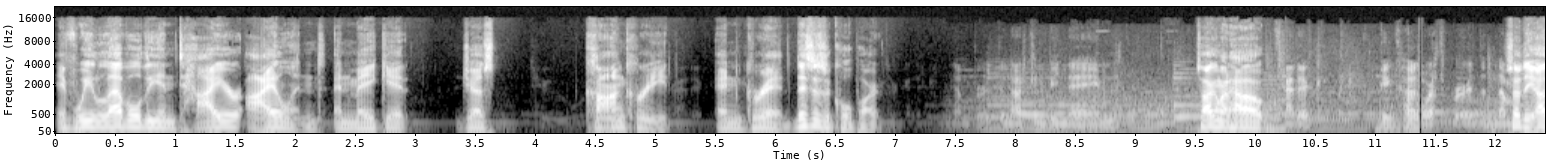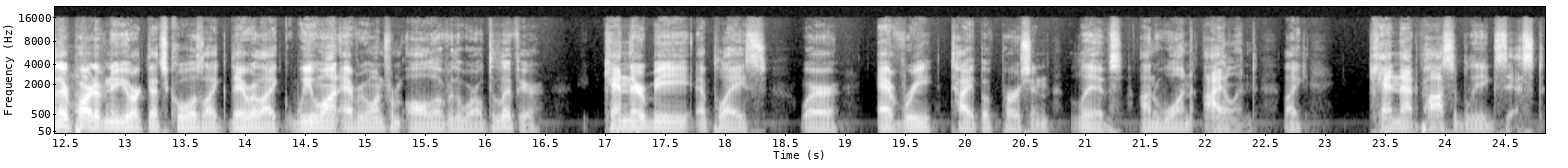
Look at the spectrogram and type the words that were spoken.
if we level the entire island and make it just concrete and grid, this is a cool part. Number, they're not going to be named. Talking about how because northward, the number. So the other part of New York that's cool is like they were like, we want everyone from all over the world to live here. Can there be a place where every type of person lives on one island? Like, can that possibly exist?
